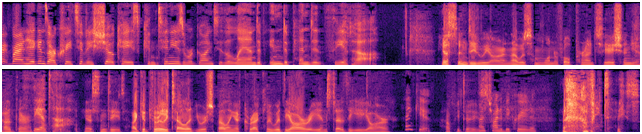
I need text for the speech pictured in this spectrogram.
All right, Brian Higgins, our creativity showcase continues, and we're going to the land of independent theater. Yes, indeed we are, and that was some wonderful pronunciation you had there. Theater. Yes, indeed. I could really tell that you were spelling it correctly with the RE instead of the ER. Thank you. Happy days. I was trying to be creative. Happy days.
